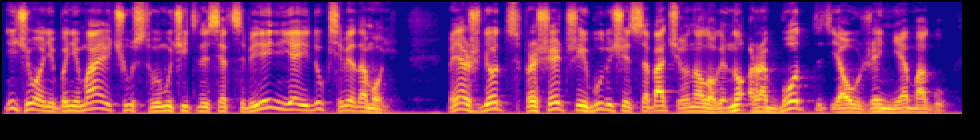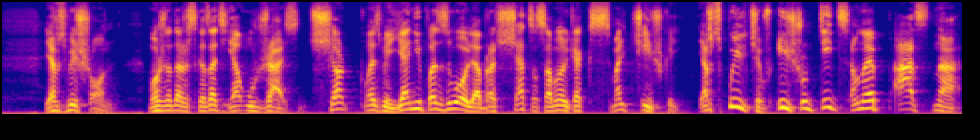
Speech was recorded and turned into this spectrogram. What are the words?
Ничего не понимаю, чувствую мучительное сердцебиение, я иду к себе домой. Меня ждет прошедшее и будущее собачьего налога, но работать я уже не могу. Я взбешен. Можно даже сказать, я ужасен. Черт возьми, я не позволю обращаться со мной, как с мальчишкой. Я вспыльчив, и шутить со мной опасно.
